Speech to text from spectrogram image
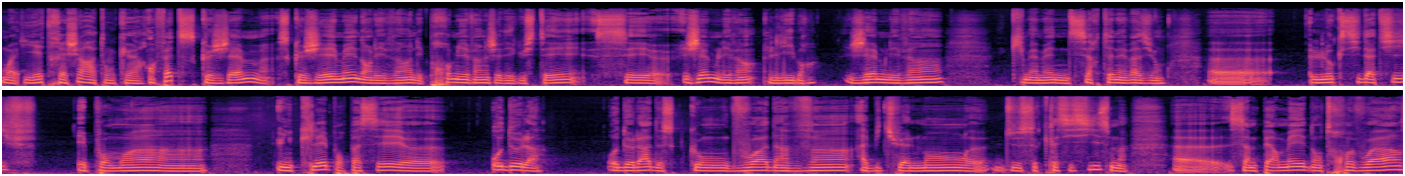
Ouais. qui est très cher à ton cœur. En fait, ce que j'aime, ce que j'ai aimé dans les vins, les premiers vins que j'ai dégustés, c'est euh, j'aime les vins libres. J'aime les vins qui m'amènent une certaine évasion. Euh, L'oxydatif est pour moi un- une clé pour passer au-delà. Au-delà de ce qu'on voit d'un vin habituellement, euh, de ce classicisme, euh, ça me permet d'entrevoir.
